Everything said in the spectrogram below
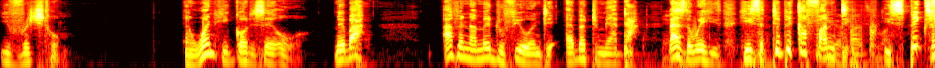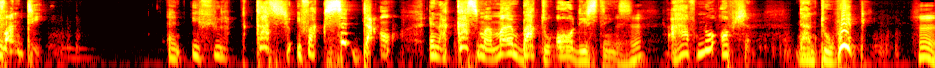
you've reached home. And when he got, he said, Oh, meba, after na medru fio nti ebe to me ada. That's the way he's he's a typical fanti. He speaks fanti. And if you cast if I sit down and I cast my mind back to all these things, mm-hmm. I have no option than to weep. Hmm.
